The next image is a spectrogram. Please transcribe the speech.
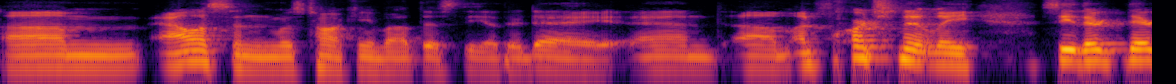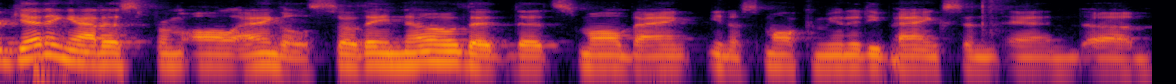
Um, Allison was talking about this the other day, and um, unfortunately, see they're they're getting at us from all angles. So they know that that small bank, you know, small community banks and and um,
